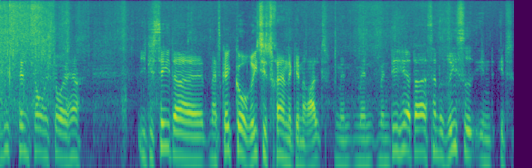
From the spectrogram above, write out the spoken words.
Skal lige fortælle en sjov historie her. I kan se, der man skal ikke gå rigtig i træerne generelt, men, men, men det her, der er sådan ridset en, et,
